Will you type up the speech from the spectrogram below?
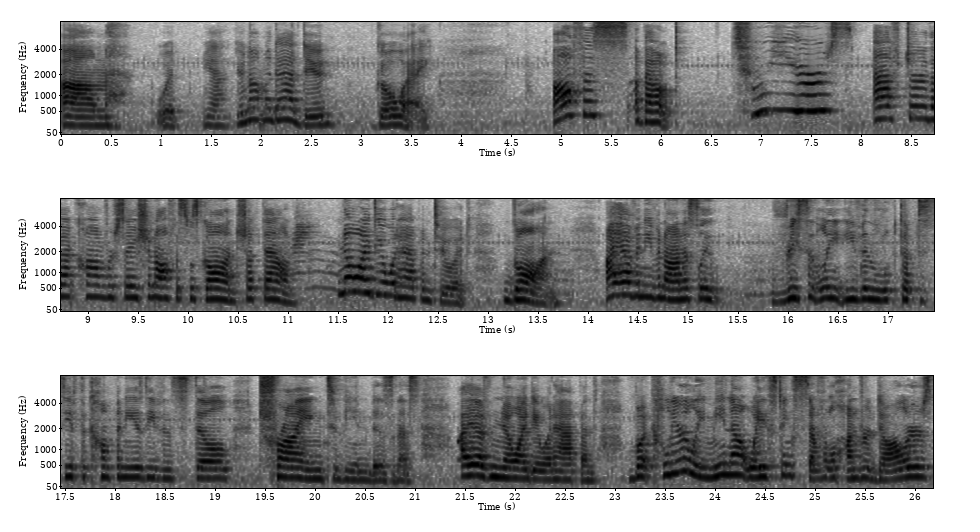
Um, would, yeah, you're not my dad, dude. Go away. Office, about two years after that conversation, Office was gone, shut down. No idea what happened to it. Gone. I haven't even honestly recently even looked up to see if the company is even still trying to be in business. I have no idea what happened, but clearly me not wasting several hundred dollars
